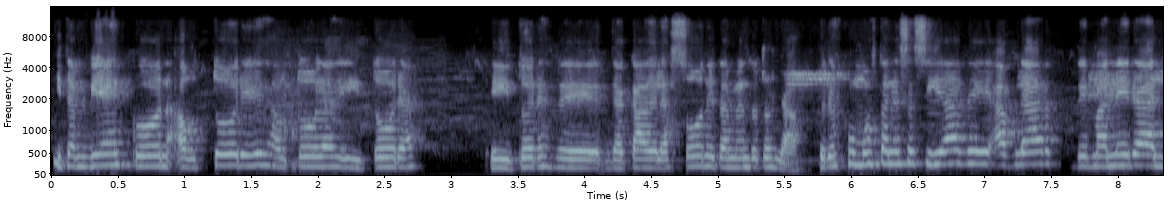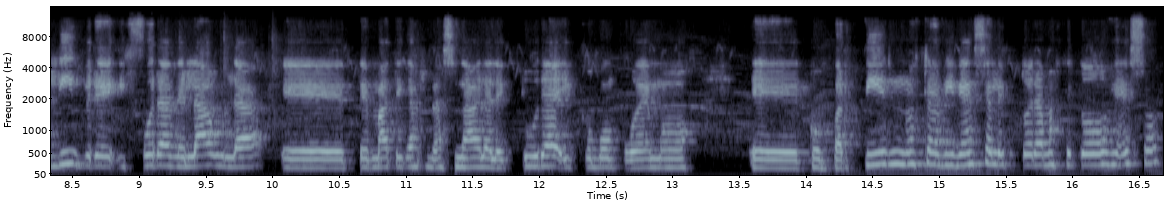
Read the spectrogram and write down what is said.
y también con autores, autoras, editoras, editores de, acá de la zona y también de otros lados. Pero es como esta necesidad de hablar de manera libre y fuera del aula eh, temáticas relacionadas a la lectura y cómo podemos eh, compartir nuestra vivencia lectora más que todo eso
